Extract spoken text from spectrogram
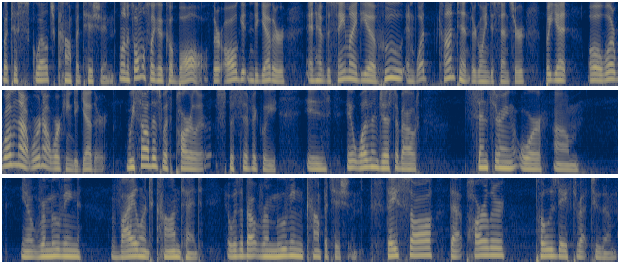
but to squelch competition. Well, and it's almost like a cabal. They're all getting together and have the same idea of who and what content they're going to censor, but yet, oh, we're, we're not we're not working together. we saw this with Parler specifically is it wasn't just about censoring or um, you know removing violent content it was about removing competition they saw that Parler posed a threat to them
